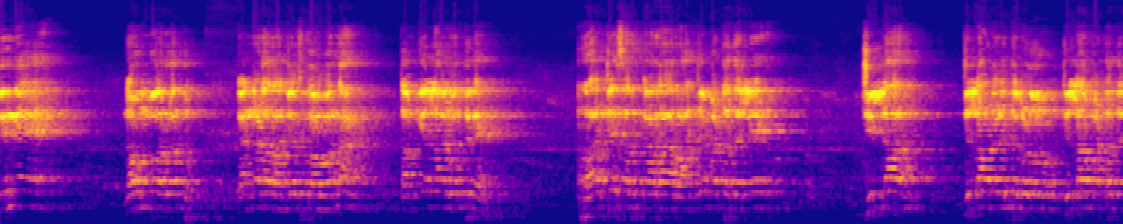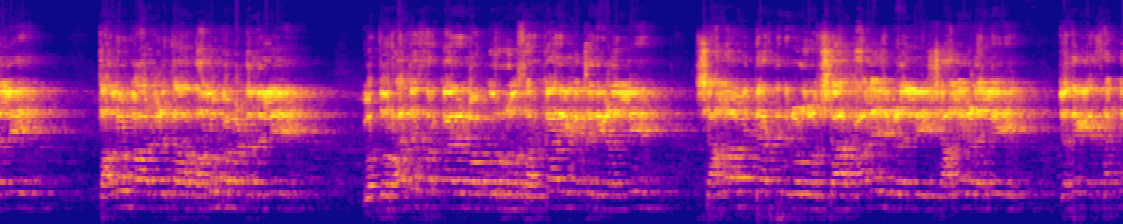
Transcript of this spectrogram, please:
ನಿನ್ನೆ ನವೆಂಬರ್ ಒಂದು ಕನ್ನಡ ರಾಜ್ಯೋತ್ಸವವನ್ನು ತಮಗೆಲ್ಲ ಗೊತ್ತಿದೆ. ರಾಜ್ಯ ಸರ್ಕಾರ ರಾಜ್ಯ ಮಟ್ಟದಲ್ಲಿ ಜಿಲ್ಲಾ ಜಿಲ್ಲಾಡಳಿತಗಳು ಜಿಲ್ಲಾ ಮಟ್ಟದಲ್ಲಿ, ತಾಲೂಕು ಆಡಳಿತ ತಾಲೂಕು ಮಟ್ಟದಲ್ಲಿ ಇವತ್ತು ರಾಜ್ಯ ಸರ್ಕಾರಿ ನೌಕರರು ಸರ್ಕಾರಿ ಕಚೇರಿಗಳಲ್ಲಿ ಶಾಲಾ ವಿದ್ಯಾರ್ಥಿನಿಗಳು ಶಾ ಕಾಲೇಜುಗಳಲ್ಲಿ ಶಾಲೆಗಳಲ್ಲಿ ಜೊತೆಗೆ ಸಂಘ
